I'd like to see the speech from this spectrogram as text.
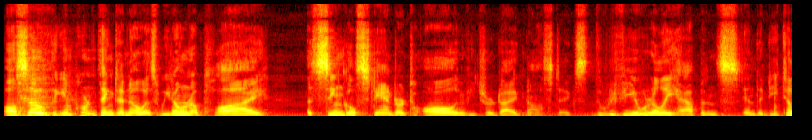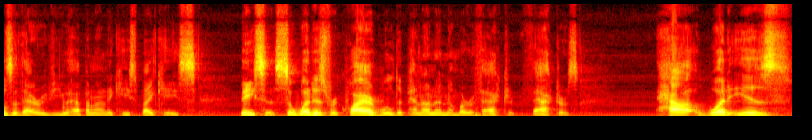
also, the important thing to know is we don't apply a single standard to all in vitro diagnostics. The review really happens, and the details of that review happen on a case-by-case -case basis. So what is required will depend on a number of factor, factors. How, what is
